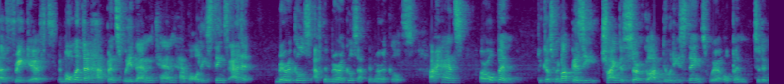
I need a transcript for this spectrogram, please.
a free gift. The moment that happens, we then can have all these things added. Miracles after miracles after miracles. Our hands are open because we're not busy trying to serve God and do these things. We're open to the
